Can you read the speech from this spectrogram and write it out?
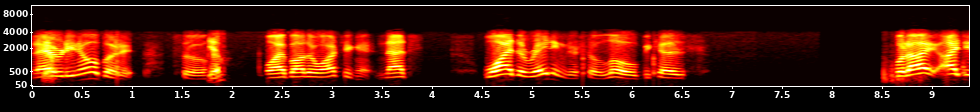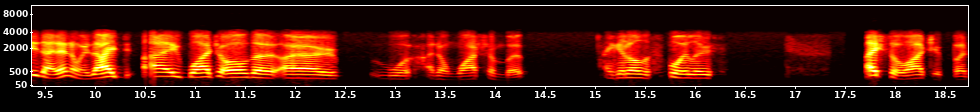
and I already know about it. So Yep. why bother watching it? And that's why the ratings are so low because but I I do that anyways. I I watch all the uh well, I don't watch them but I get all the spoilers. I still watch it, but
